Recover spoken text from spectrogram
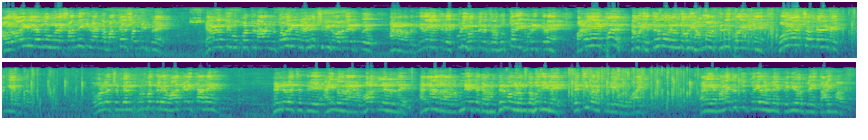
அவர் வருகையில் இருந்து உங்களை சந்திக்கிற அந்த மக்கள் சந்திப்பிலே இருநூத்தி முப்பத்தி நான்கு தொகுதிகளின் எழுச்சி மிகு வரவேற்பு. ஆனால் அவர் இதயத்திலே குடிகொண்டிருக்கிற முத்திரை குறிக்கிற வரவேற்பு நம்முடைய திருமங்கலம் அம்மா திருக்கோயிலே ஒரு லட்சம் பேர்கள் அங்கே வந்தது ஒரு லட்சம் பேர் குடும்பத்திலே வாக்களித்தாலே ரெண்டு லட்சத்தி ஐம்பதாயிரம் வாக்குகளில் அண்ணா திராவிட முன்னேற்ற கழகம் திருமங்கலம் தொகுதியிலே வெற்றி பெறக்கூடிய ஒரு வாய்ப்பு அங்கே வணக்கத்துக்குரியவர்களே பெரியோர்களே தாய்மார்கள்.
